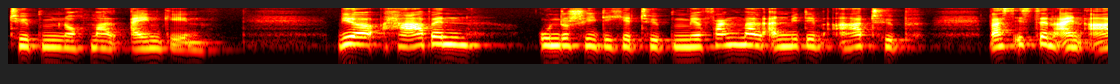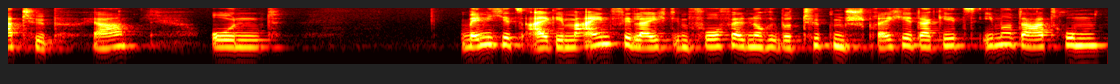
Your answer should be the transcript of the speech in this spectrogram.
Typen nochmal eingehen. Wir haben unterschiedliche Typen. Wir fangen mal an mit dem A-Typ. Was ist denn ein A-Typ? Ja, und wenn ich jetzt allgemein vielleicht im Vorfeld noch über Typen spreche, da geht es immer darum,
